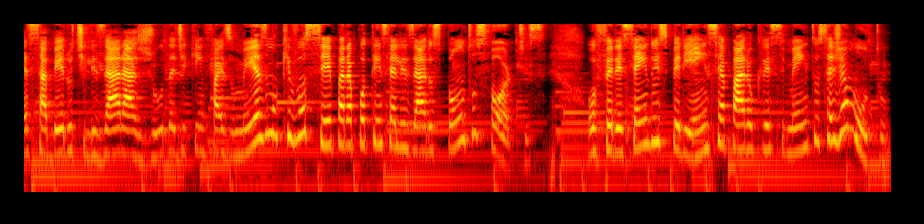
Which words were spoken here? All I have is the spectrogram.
é saber utilizar a ajuda de quem faz o mesmo que você para potencializar os pontos fortes, oferecendo experiência para o crescimento seja mútuo.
